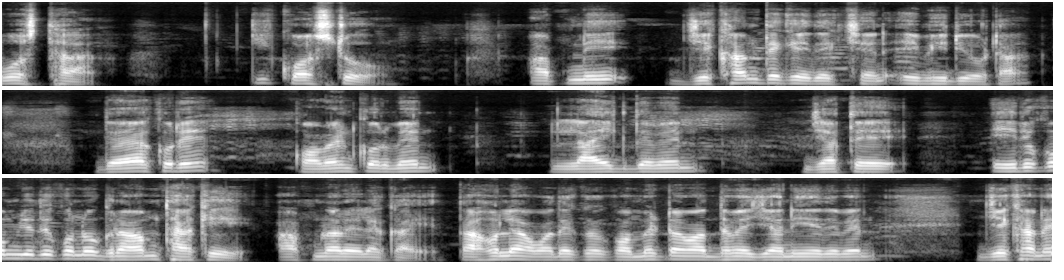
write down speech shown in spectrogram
অবস্থা কি কষ্ট? আপনি যেখান থেকে দেখছেন এই ভিডিওটা, দয়া করে কমেন্ট করবেন লাইক দেবেন, যাতে এইরকম যদি কোনো গ্রাম থাকে আপনার এলাকায়, তাহলে আমাদেরকে কমেন্টের মাধ্যমে জানিয়ে দেবেন যেখানে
